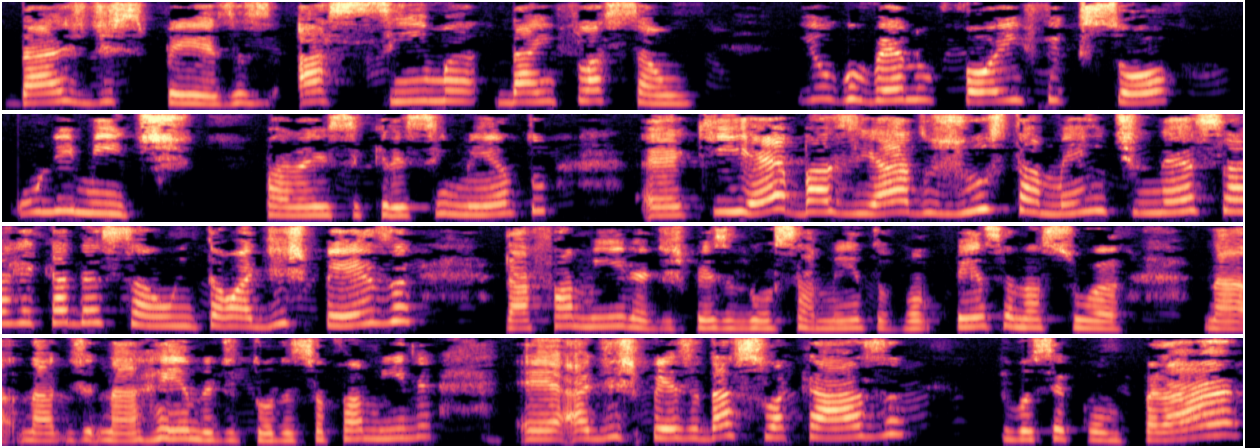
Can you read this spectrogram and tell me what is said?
das despesas acima da inflação. E o governo foi e fixou um limite para esse crescimento é, que é baseado justamente nessa arrecadação. Então, a despesa da família, a despesa do orçamento, pensa na sua, na, na, na renda de toda a sua família, é a despesa da sua casa, que você comprar,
